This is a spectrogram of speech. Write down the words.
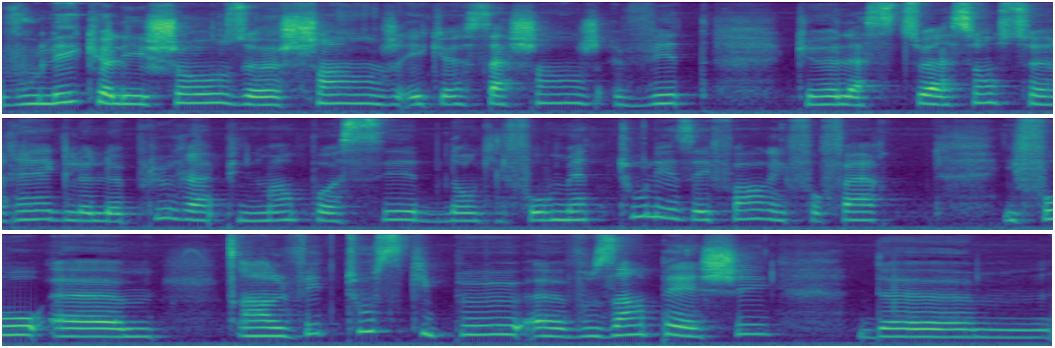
voulez que les choses changent et que ça change vite que la situation se règle le plus rapidement possible. Donc, il faut mettre tous les efforts, il faut faire, il faut euh, enlever tout ce qui peut euh, vous empêcher de,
